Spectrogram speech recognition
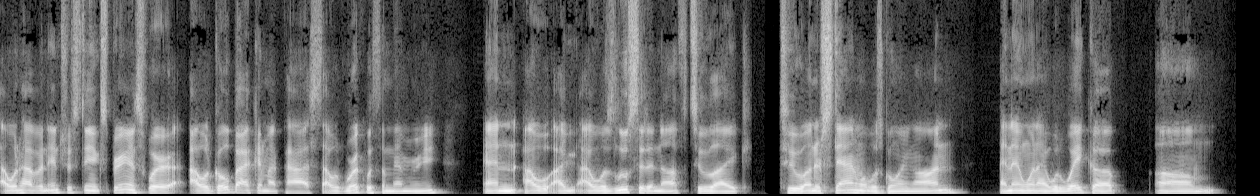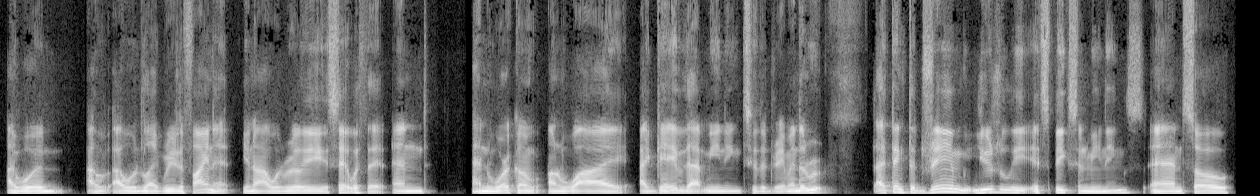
i would have an interesting experience where i would go back in my past i would work with a memory and I, I, I was lucid enough to like to understand what was going on and then when I would wake up, um, I would I, I would like redefine it. You know, I would really sit with it and and work on on why I gave that meaning to the dream. And the I think the dream usually it speaks in meanings, and so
